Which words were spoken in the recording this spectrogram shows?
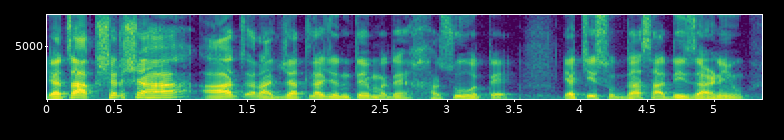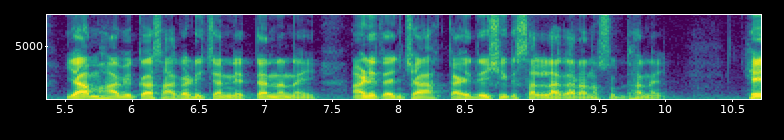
याचा अक्षरशः आज राज्यातल्या जनतेमध्ये हसू होते याचीसुद्धा साधी जाणीव या महाविकास आघाडीच्या नेत्यांना नाही आणि त्यांच्या कायदेशीर सल्लागारांनासुद्धा नाही. हे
